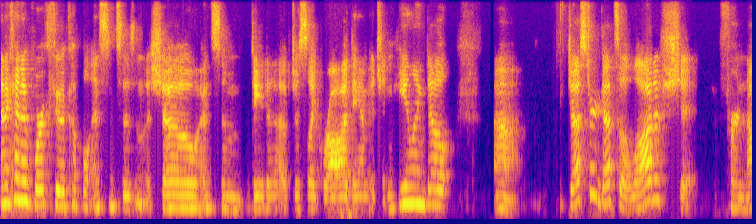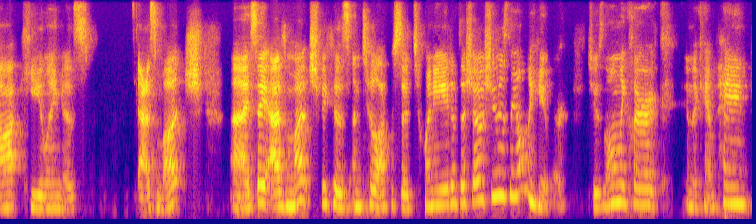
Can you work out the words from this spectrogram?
and I kind of work through a couple instances in the show and some data of just like raw damage and healing dealt. Um, Jester gets a lot of shit for not healing as as much. Uh, I say as much because until episode 28 of the show, she was the only healer. She was the only cleric in the campaign.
